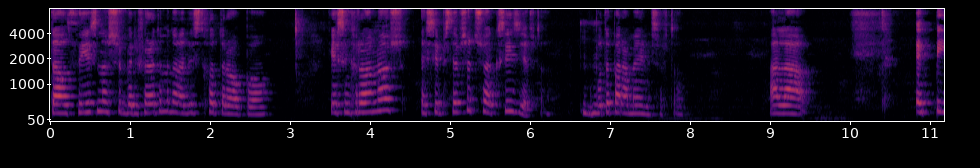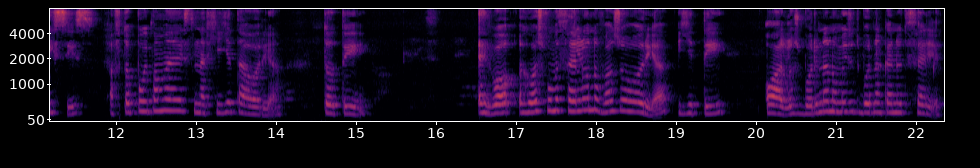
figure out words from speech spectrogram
τα οθείς να σου συμπεριφέρονται με τον αντίστοιχο τρόπο. Και συγχρόνως, εσύ πιστεύεις ότι σου αξίζει αυτό. Οπότε παραμένεις αυτό. Αλλά Επίσης, αυτό που είπαμε στην αρχή για τα όρια, το ότι εγώ, εγώ ας πούμε θέλω να βάζω όρια γιατί ο άλλος μπορεί να νομίζει ότι μπορεί να κάνει ό,τι θέλει.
